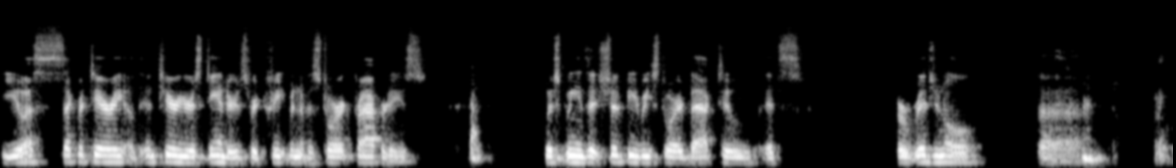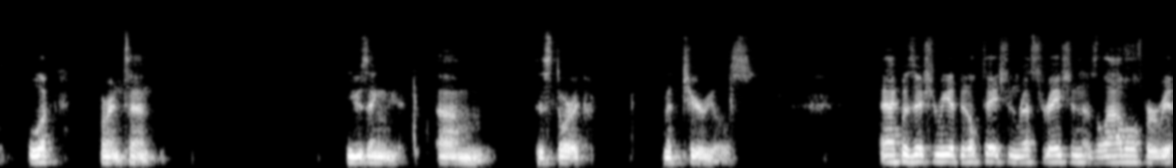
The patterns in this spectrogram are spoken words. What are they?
U.S. Secretary of the Interior Standards for Treatment of Historic Properties, which means it should be restored back to its original uh, look or intent using um, historic materials. Acquisition, rehabilitation, restoration is allowable for re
